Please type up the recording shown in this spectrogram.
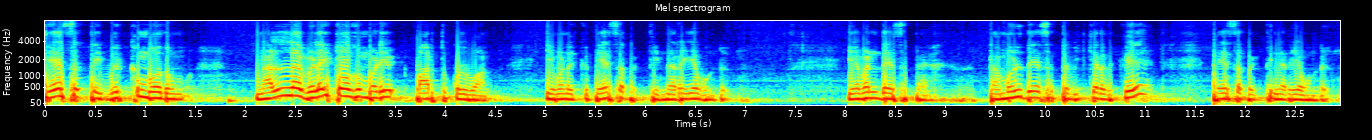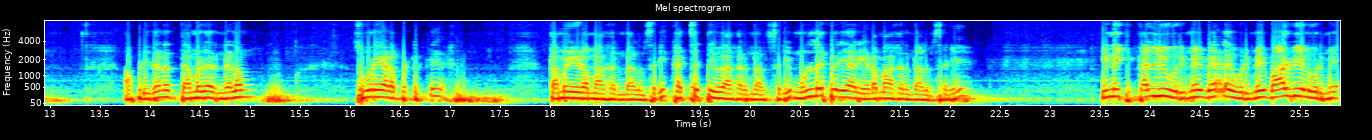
தேசத்தை விற்கும் போதும் நல்ல விலை போகும்படி பார்த்து கொள்வான். இவனுக்கு தேசபக்தி நிறைய உண்டு. எவன் தேசத்தை? தமிழ் தேசத்தை விற்கிறதுக்கு தேசபக்தி நிறைய உண்டு. அப்படிதானே தமிழர் நிலம் சூறையாடப்பட்டிருக்கு. தமிழிடமாக இருந்தாலும் சரி கச்சத்தீவாக இருந்தாலும் சரி முல்லை பெரியார் இடமாக இருந்தாலும் சரி இன்னைக்கு கல்வி உரிமை வேலை உரிமை வாழ்வியல் உரிமை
